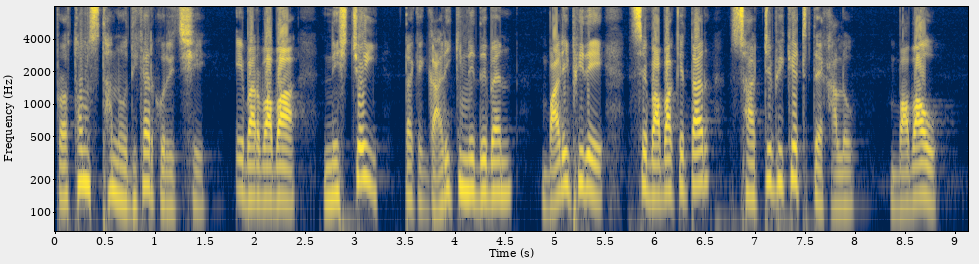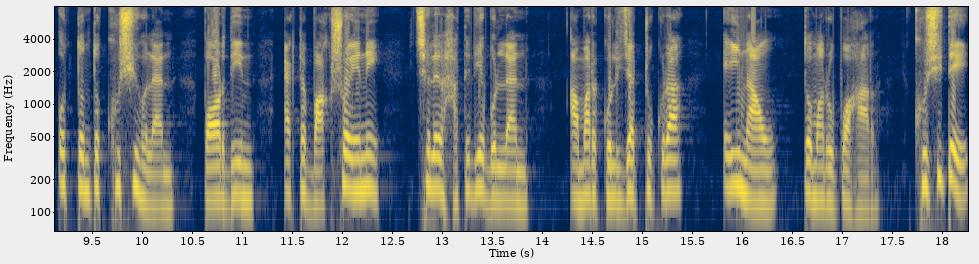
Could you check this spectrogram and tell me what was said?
প্রথম স্থান অধিকার করেছে। এবার বাবা নিশ্চয়ই তাকে গাড়ি কিনে দেবেন। বাড়ি ফিরে সে বাবাকে তার সার্টিফিকেট দেখাল। বাবাও অত্যন্ত খুশি হলেন। পরদিন একটা বাক্স এনে ছেলের হাতে দিয়ে বললেন, আমার কলিজার টুকরা, এই নাও তোমার উপহার। খুশিতে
